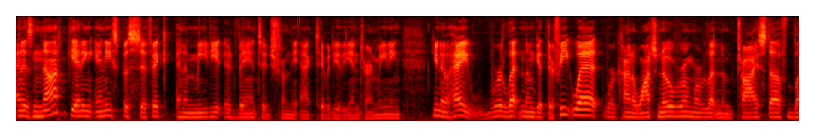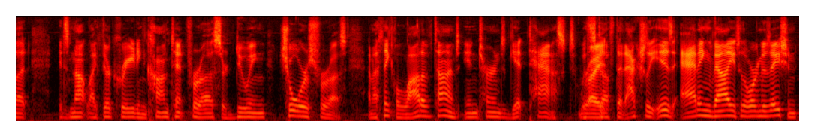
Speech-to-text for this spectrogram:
and is not getting any specific and immediate advantage from the activity of the intern, meaning, you know, hey, we're letting them get their feet wet, we're kind of watching over them, we're letting them try stuff, but it's not like they're creating content for us or doing chores for us. And I think a lot of times interns get tasked with Right. stuff that actually is adding value to the organization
